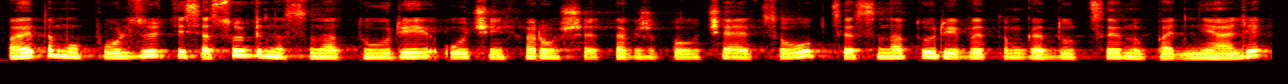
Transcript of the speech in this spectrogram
Поэтому пользуйтесь, особенно санатории. Очень хорошая также получается опция. Санатории в этом году цену подняли.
